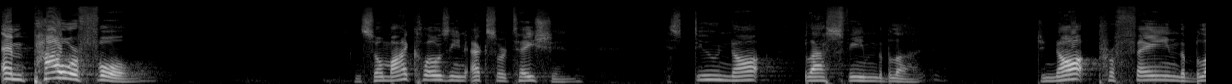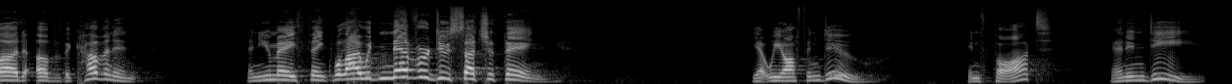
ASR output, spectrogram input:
and powerful. And so, my closing exhortation is do not blaspheme the blood. Do not profane the blood of the covenant. And you may think, well, I would never do such a thing. Yet we often do, in thought and in deed.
